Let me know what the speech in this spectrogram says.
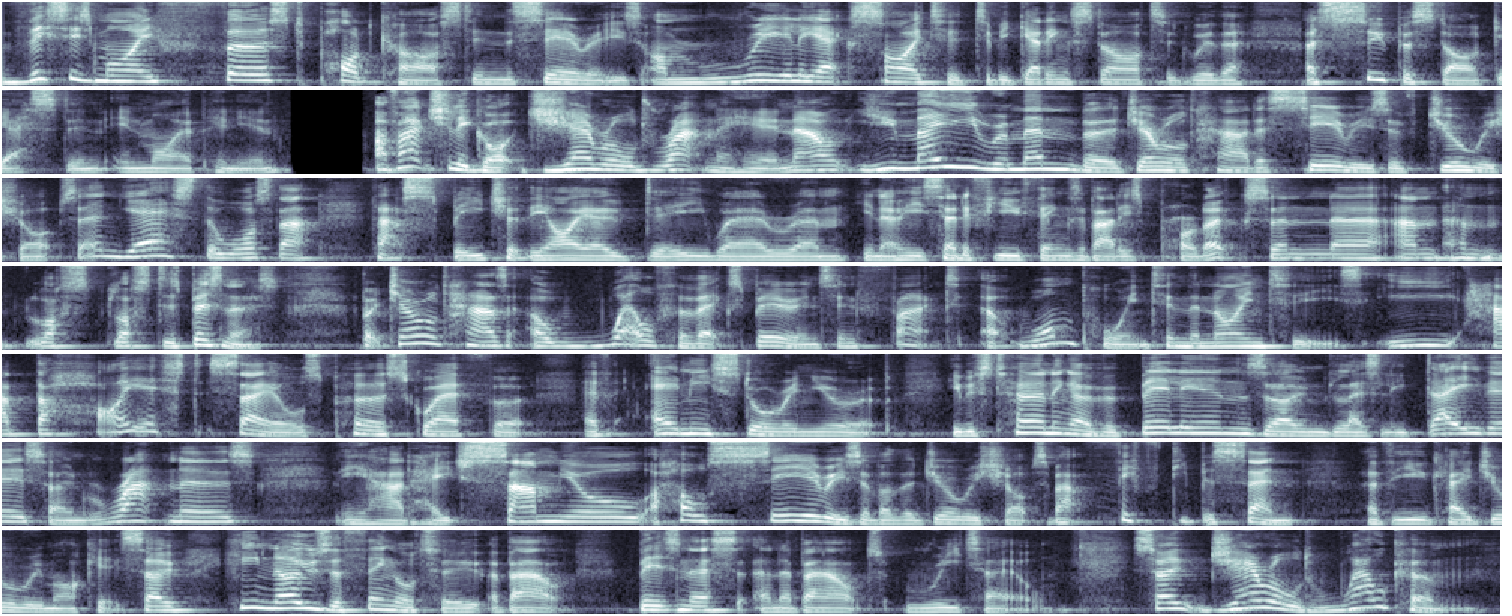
This is my first podcast in the series. I'm really excited to be getting started with a, a superstar guest, in, in my opinion. I've actually got Gerald Ratner here. Now, you may remember Gerald had a series of jewellery shops, and yes, there was that, that speech at the IOD where um, you know he said a few things about his products and uh, and and lost lost his business. But Gerald has a wealth of experience. In fact, at one point in the 90s, he had the highest sales per square foot of any store in Europe. He was turning over billions, owned Leslie Davis, owned Ratner's. He had H. Samuel, a whole series of other jewellery shops, about 50% of the UK jewellery market. So he knows a thing or two about business and about retail. So, Gerald, welcome.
